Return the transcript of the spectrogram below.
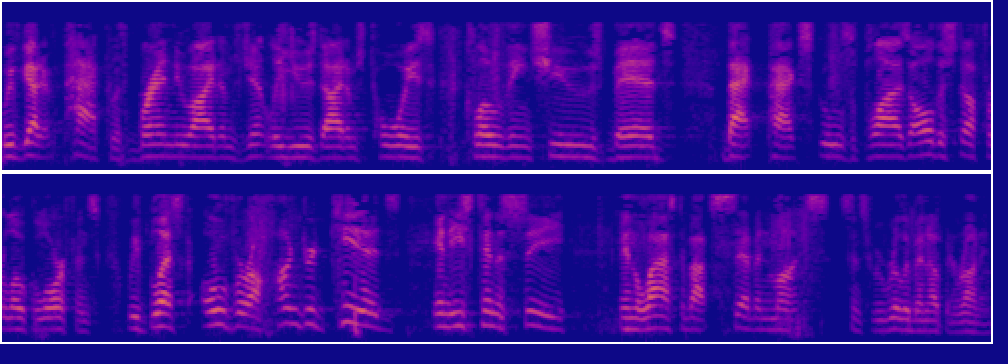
We've got it packed with brand new items, gently used items, toys, clothing, shoes, beds, backpack, school supplies, all the stuff for local orphans. We've blessed over a hundred kids in East Tennessee in the last about seven months since we've really been up and running.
